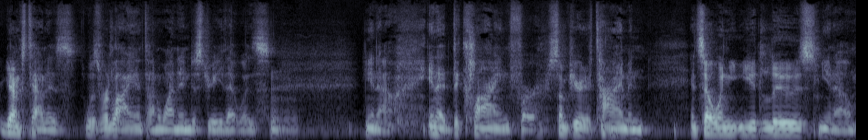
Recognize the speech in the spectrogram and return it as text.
Youngstown is was reliant on one industry that was, you know, in a decline for some period of time. And and so when you'd lose, you know,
